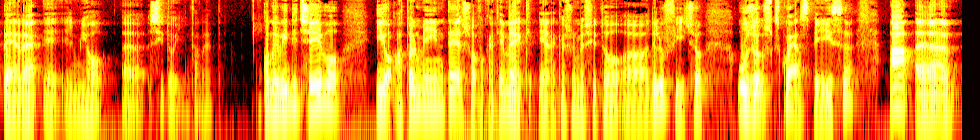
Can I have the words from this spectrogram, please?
per eh, il mio sito internet. Come vi dicevo, io attualmente su Avvocati Mac e anche sul mio sito dell'ufficio uso Squarespace a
